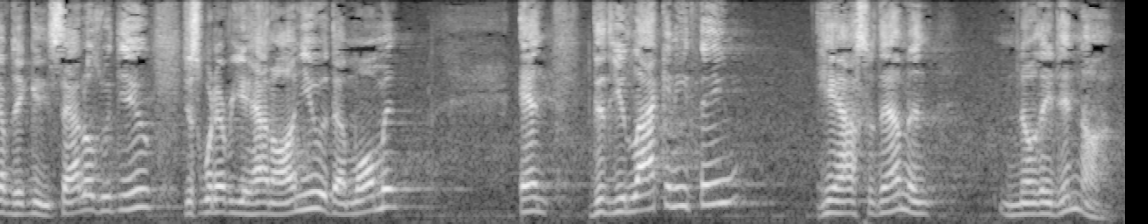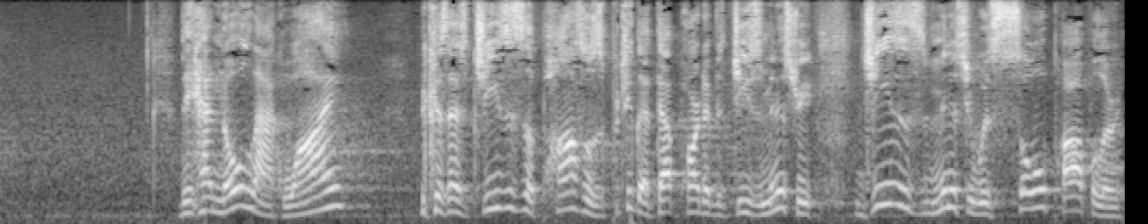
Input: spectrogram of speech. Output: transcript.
have to take any sandals with you. Just whatever you had on you at that moment. And did you lack anything? He asked of them, and no, they did not. They had no lack. Why? Because as Jesus' apostles, particularly at that part of his Jesus ministry, Jesus' ministry was so popular,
